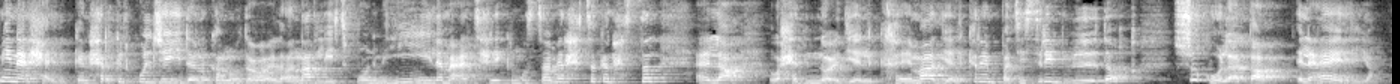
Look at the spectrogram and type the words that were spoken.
من الحليب. كنحرك الكل جيدا وكنوضعو على نار اللي تكون مهيلة مع التحريك المستمر حتى كنحصل على واحد النوع ديال الكريمة ديال الكريم باتيسري بذوق الشوكولاته العادية.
